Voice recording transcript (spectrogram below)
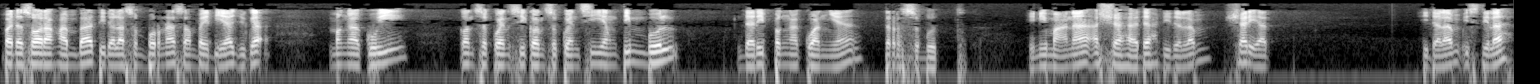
pada seorang hamba tidaklah sempurna sampai dia juga mengakui konsekuensi-konsekuensi yang timbul dari pengakuannya tersebut. Ini makna asyahadah di dalam syariat. Di dalam istilah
